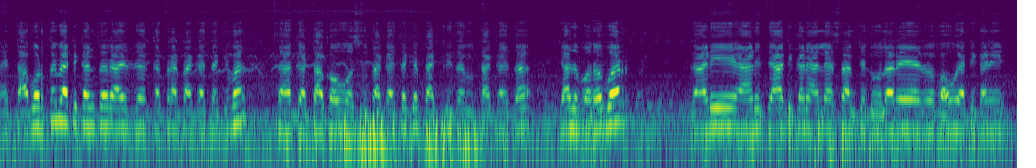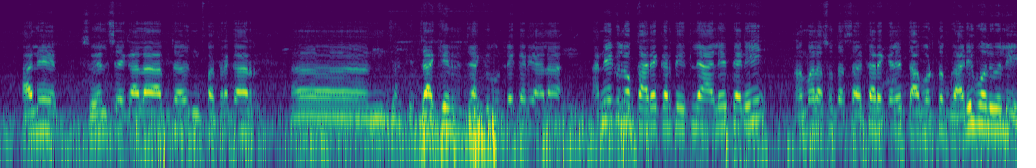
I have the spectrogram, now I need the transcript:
आणि ताबडतोब या ठिकाणचा कचरा टाकायचा किंवा टाकाऊ वस्तू टाकायचा किंवा फॅक्टरीचा टाकायचा त्याचबरोबर गाडी आणि त्या ठिकाणी आले असता आमचे डोलारे भाऊ या ठिकाणी आले. सुहेल शेख आला आमचा पत्रकार जाकीर जाकीर उंडेकर आला. अनेक लोक कार्यकर्ते इथले आले त्यांनी आम्हाला सुद्धा सहकार्य केले ताबडतोब गाडी बोलवली.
